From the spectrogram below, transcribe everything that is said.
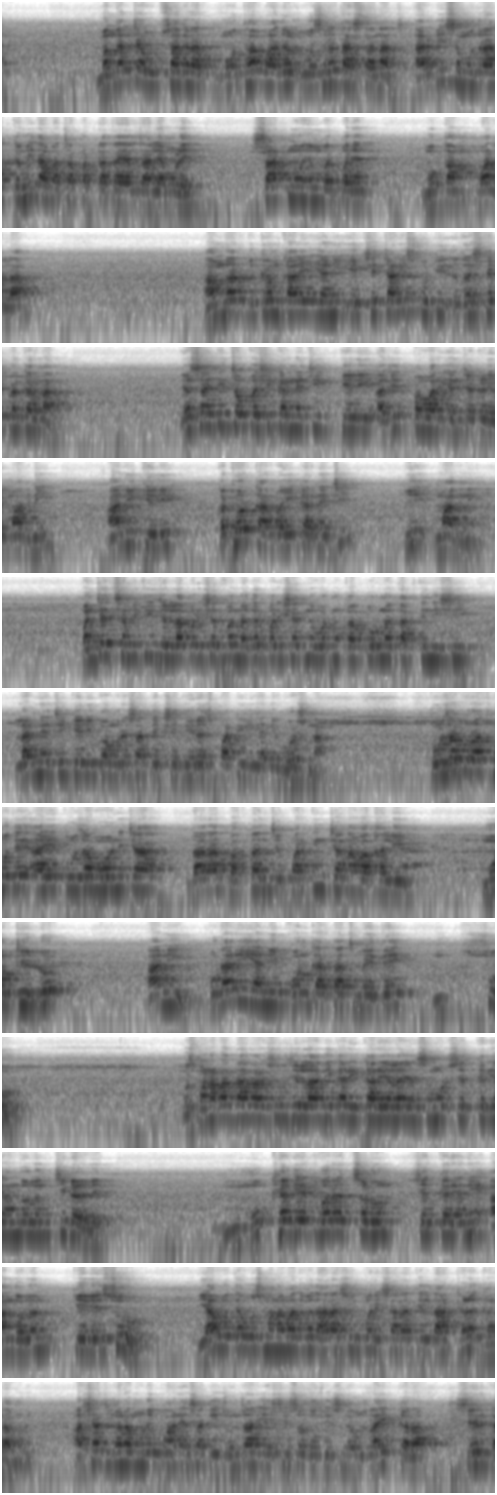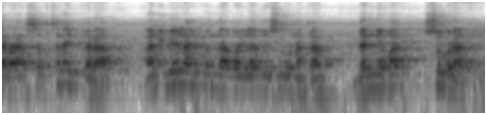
बंगालच्या उपसागरात मोठा वादळ ओसरत असतानाच अरबी समुद्रात कमी दाबाचा पट्टा तयार झाल्यामुळे सात नोव्हेंबरपर्यंत मुक्काम वाढला. आमदार विक्रम काळे यांनी एकशे चाळीस कोटी रस्ते प्रकरणात एस आय टी चौकशी करण्याची केली अजित पवार यांच्याकडे मागणी आणि केली कठोर कारवाई करण्याची ही मागणी. पंचायत समिती जिल्हा परिषद व नगर परिषद निवडणुका पूर्ण ताकदीनिशी लढण्याची केली काँग्रेस अध्यक्ष धीरज पाटील यांनी घोषणा. तुळजापुरात होते आई तुळजाभवानीच्या दारात भक्तांची पार्किंगच्या नावाखाली मोठी लूट आणि पुढारी यांनी फोन करताच मिळते सूट. उस्मानाबाद धाराशिव जिल्हाधिकारी कार्यालयासमोर शेतकरी आंदोलन चिघळले. मुख्य गेटवरच चढून शेतकऱ्यांनी आंदोलन केले सुरू. या होत्या उस्मानाबाद व धाराशिव परिसरातील दहा ठळक घडामोडी. अशाच घडामोडी पाहण्यासाठी झुंजार एस सी सदोतीस न्यूज लाईक करा शेअर करा सबस्क्राईब करा आणि वेल आयकन दाबायला विसरू नका. धन्यवाद शुभरात्री.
